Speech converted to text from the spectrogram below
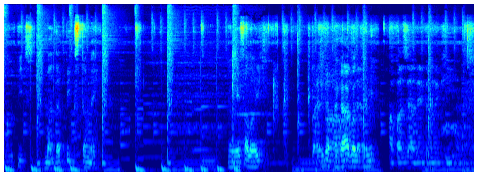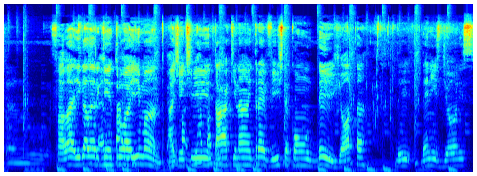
Manda pix. manda pix também. Ninguém falou aí? Ele vai pegar agora rapaziada- pra mim. Rapaziada entrando aqui, esperando. Fala aí, galera, que entrou aí. mano. A gente tá aqui na entrevista com o DJ, de Dennis Jones.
